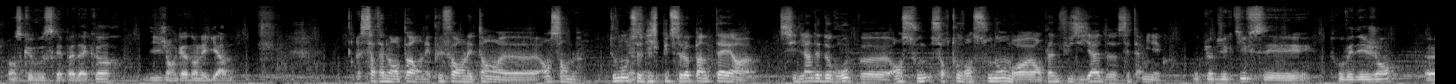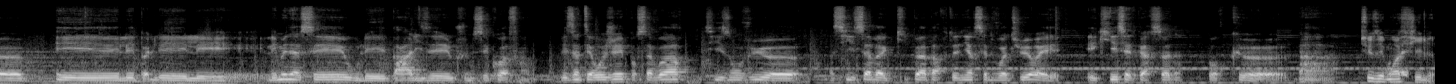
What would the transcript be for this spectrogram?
je pense que vous serez pas d'accord, dis-je en regardant les gardes. Certainement pas, on est plus fort en étant euh, ensemble. Tout le monde se dispute ce lopin de terre. Si l'un des deux groupes euh, en sous- se retrouve en sous-nombre euh, en pleine fusillade, c'est terminé. Quoi. Donc l'objectif c'est trouver des gens et les, les, les, les menacer ou les paralyser ou je ne sais quoi, enfin les interroger pour savoir s'ils ont vu, s'ils savent à qui peut appartenir cette voiture et, et qui est cette personne pour que bah, Excusez-moi Phil,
